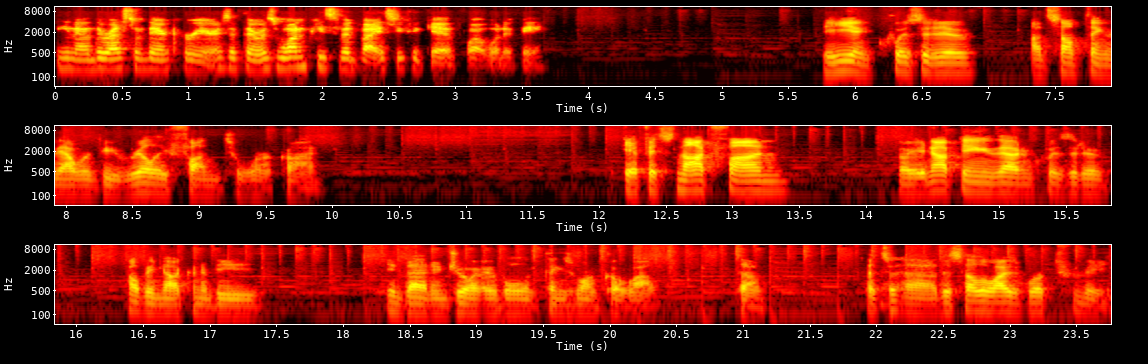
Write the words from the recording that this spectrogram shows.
you know the rest of their careers? If there was one piece of advice you could give, what would it be? Be inquisitive on something that would be really fun to work on if it's not fun or you're not being that inquisitive, probably not going to be that enjoyable and things won't go well. So that's uh, this otherwise worked for me.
